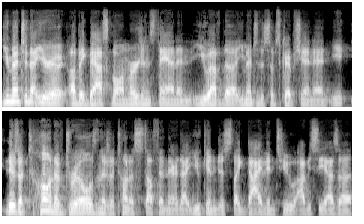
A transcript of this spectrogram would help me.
you mentioned that you're a big basketball immersions fan and you have the you mentioned the subscription and you, there's a ton of drills and there's a ton of stuff in there that you can just like dive into obviously as a,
